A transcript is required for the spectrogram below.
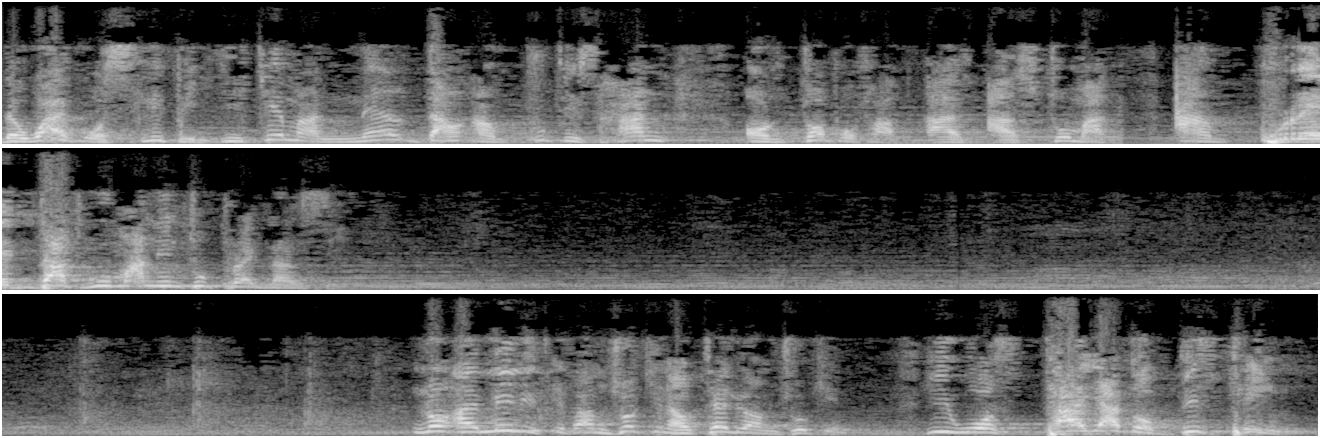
The wife was sleeping. He came and knelt down and put his hand on top of her, her, her stomach and prayed that woman into pregnancy. No, I mean it. If I'm joking, I'll tell you I'm joking. He was tired of this thing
